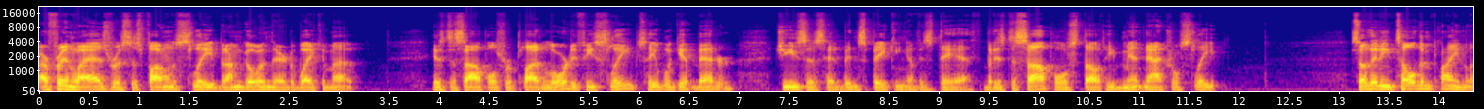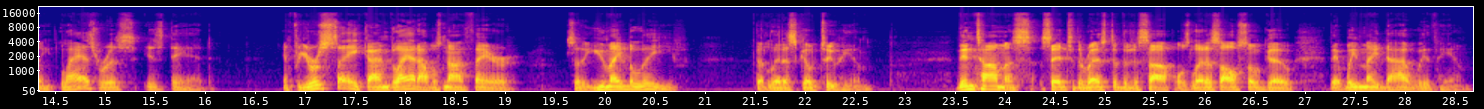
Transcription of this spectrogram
Our friend Lazarus has fallen asleep, but I'm going there to wake him up. His disciples replied, Lord, if he sleeps, he will get better. Jesus had been speaking of his death, but his disciples thought he meant natural sleep. So that he told them plainly, Lazarus is dead. And for your sake, I am glad I was not there, so that you may believe. But let us go to him. Then Thomas said to the rest of the disciples, Let us also go, that we may die with him.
